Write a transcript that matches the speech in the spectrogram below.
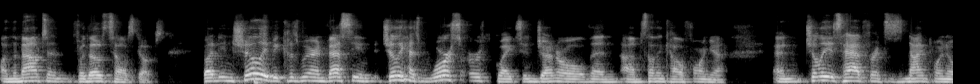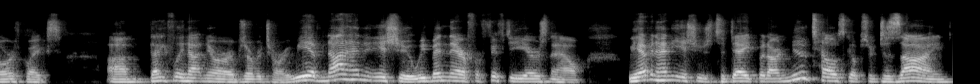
on the mountain for those telescopes. But in Chile, because we're investing, Chile has worse earthquakes in general than um, Southern California, and Chile has had, for instance, 9.0 earthquakes. Um, thankfully, not near our observatory. We have not had an issue. We've been there for 50 years now we haven't had any issues to date, but our new telescopes are designed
